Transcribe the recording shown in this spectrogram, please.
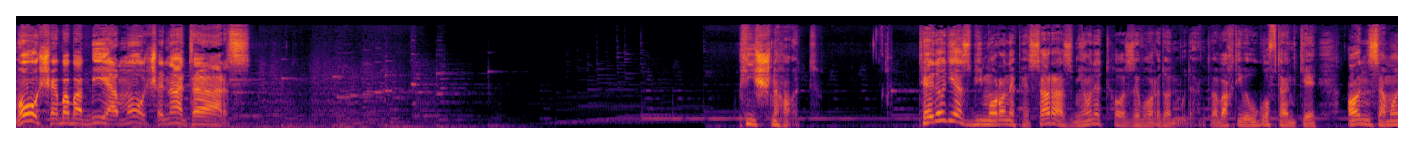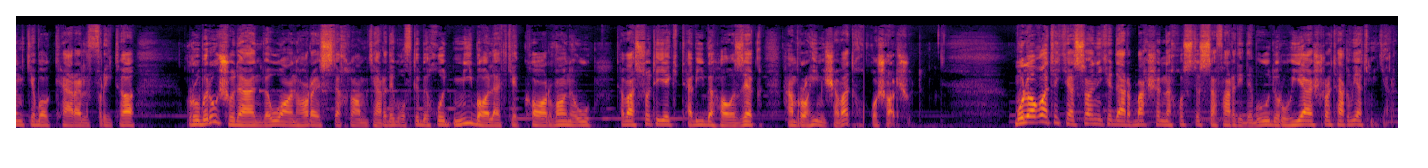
موشه بابا بیا موشه نترس. پیشنهاد. تعدادی از بیماران پسر از میان تازه واردان بودند و وقتی به او گفتند که آن زمان که با کرل فریتا روبرو شدند و او آنها را استخدام کرده گفته به خود میبالد که کاروان او توسط یک طبیب حاضق همراهی می شود خوشحال شد. ملاقات کسانی که در بخش نخست سفر دیده بود روحیش را تقویت می کرد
